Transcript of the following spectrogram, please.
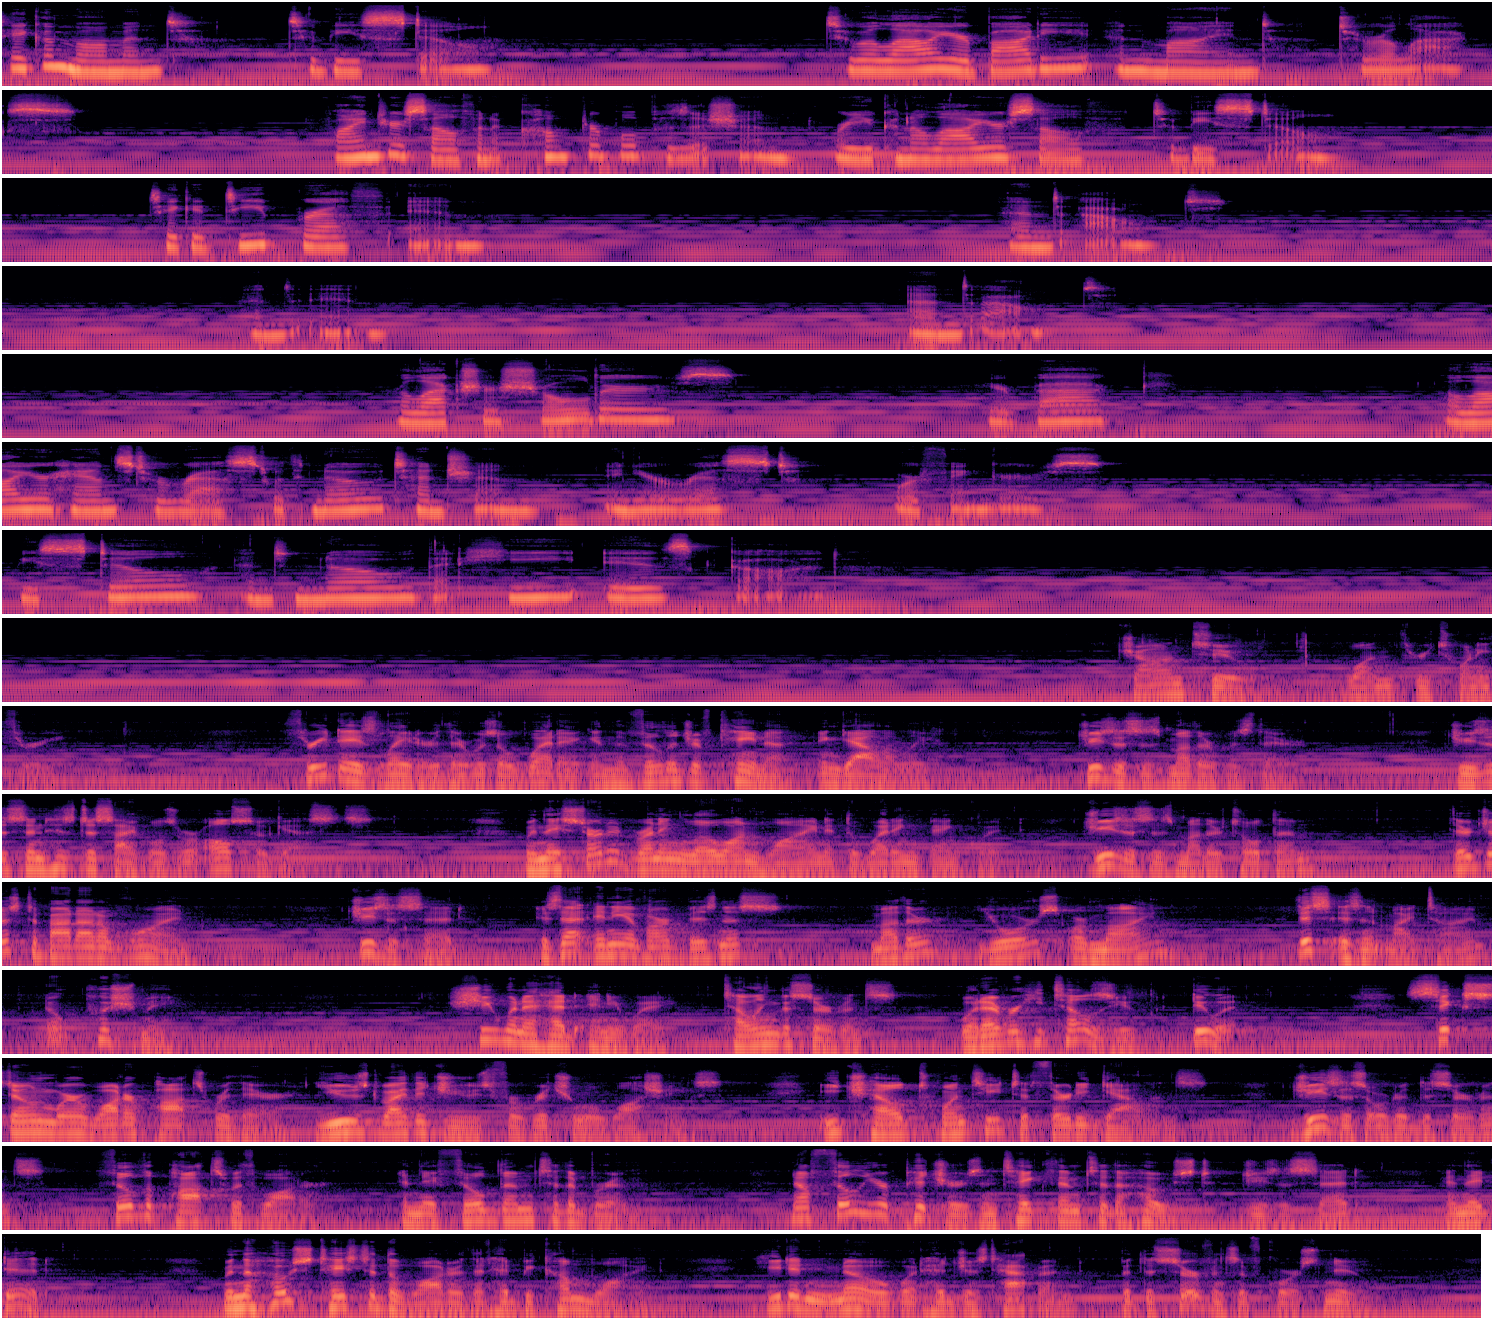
Take a moment to be still, to allow your body and mind to relax. Find yourself in a comfortable position where you can allow yourself to be still. Take a deep breath in and out and in and out. Relax your shoulders, your back. Allow your hands to rest with no tension in your wrist or fingers. Be still and know that He is God. John 2 1 through 23. Three days later, there was a wedding in the village of Cana in Galilee. Jesus' mother was there. Jesus and his disciples were also guests. When they started running low on wine at the wedding banquet, Jesus' mother told them, They're just about out of wine. Jesus said, Is that any of our business? Mother, yours, or mine? This isn't my time. Don't push me. She went ahead anyway, telling the servants, Whatever he tells you, do it. Six stoneware water pots were there, used by the Jews for ritual washings. Each held 20 to 30 gallons. Jesus ordered the servants, Fill the pots with water, and they filled them to the brim. Now fill your pitchers and take them to the host, Jesus said, and they did. When the host tasted the water that had become wine, he didn't know what had just happened, but the servants, of course, knew.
